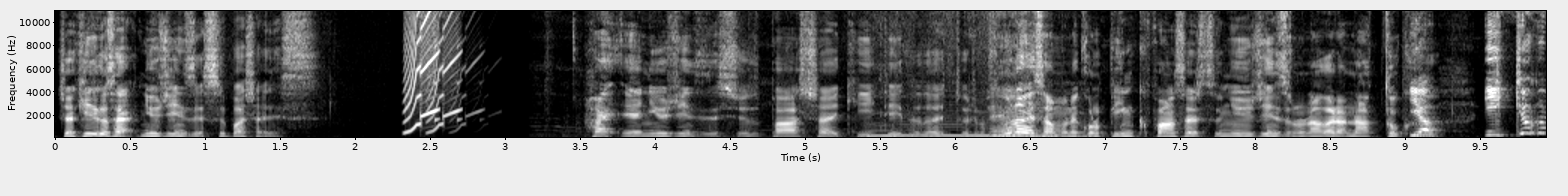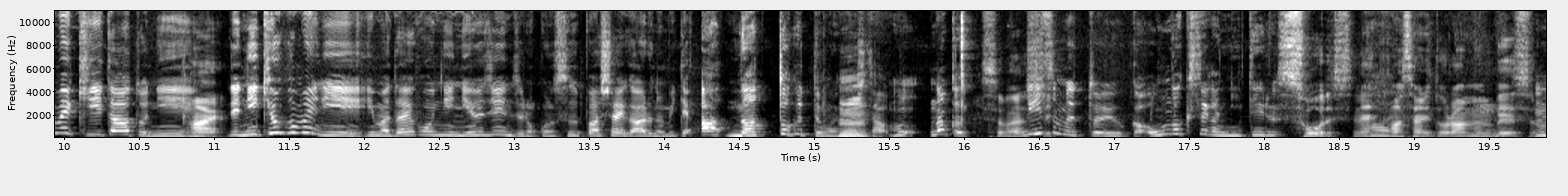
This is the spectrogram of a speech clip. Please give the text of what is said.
じゃあ聞いてください。ニュージーンズで Super Shy です。はい、えーニュージーンズで Super Shy 聞いていただいております。うな、いさんもね、このピンクパンサーレスニュージーンズの流れは納得。いや1曲目聞いた後に、はい。で2曲目に今台本にニュージーンズのこの Super Shy があるのを見てあ納得って思いました、もうなんかリズムというか音楽性が似てる。そうですね、はい。まさにドラムベースの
